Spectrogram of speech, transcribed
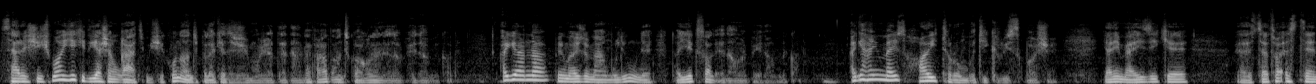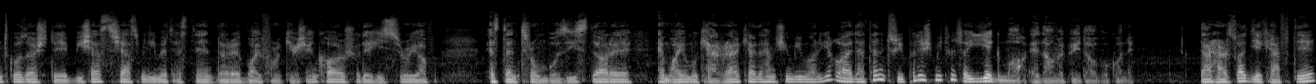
سر 6 ماه یکی دیگه هم قطع میشه. کن آنتی پلاکتش مجددا و فقط آنتی ادامه پیدا می‌کنه. اگر نه به مریض معمولی مونه تا یک سال ادامه پیدا می‌کنه. اگه همین مریض high thrombotic risk باشه یعنی مریضی که سه تا استنت گذاشته بیش از 60 میلیمتر استنت داره bifurcation کار شده history of stent thrombosis داره MI مکرر کرده همچین بیماری. قاعدتا triple ش می‌تونه تا یک ماه ادامه پیدا بکنه. در هر صورت یک هفته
